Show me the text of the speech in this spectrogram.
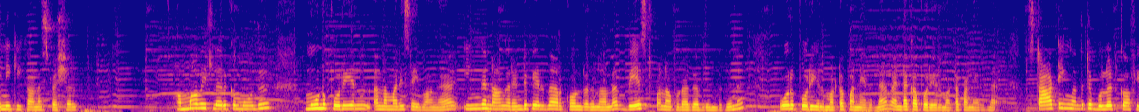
இன்றைக்கிக்கான ஸ்பெஷல் அம்மா வீட்டில் இருக்கும்போது மூணு பொரியல் அந்த மாதிரி செய்வாங்க. இங்கே நாங்கள் ரெண்டு பேர் தான் இருக்கோன்றதுனால வேஸ்ட் பண்ணக்கூடாது அப்படின்றதுன்னு ஒரு பொரியல் மட்டும் பண்ணியிருந்தேன். வெண்டைக்காய் பொரியல் மட்டும் பண்ணியிருந்தேன். ஸ்டார்டிங் வந்துட்டு புல்லட் காஃபி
